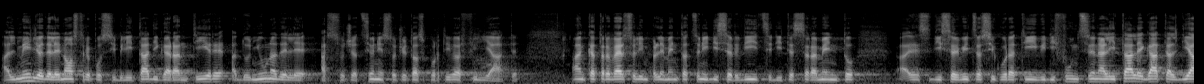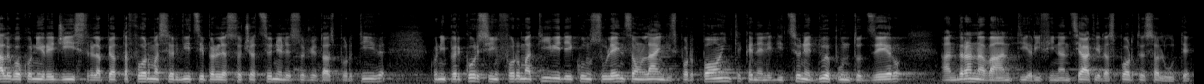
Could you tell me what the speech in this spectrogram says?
al meglio delle nostre possibilità di garantire ad ognuna delle associazioni e società sportive affiliate anche attraverso l'implementazione di servizi, di tesseramento eh, di servizi assicurativi, di funzionalità legate al dialogo con i registri, la piattaforma servizi per le associazioni e le società sportive, con i percorsi informativi di consulenza online di SportPoint che nell'edizione 2.0 andranno avanti rifinanziati da Sport e Salute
